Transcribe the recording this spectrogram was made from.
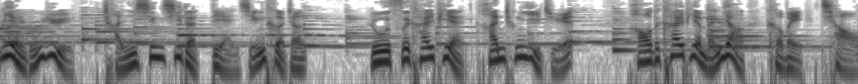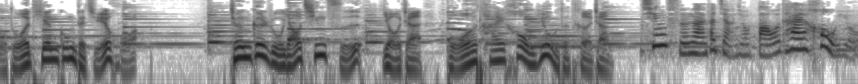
面如玉、沉星稀的典型特征。汝瓷开片堪称一绝，好的开片纹样可谓巧夺天工的绝活。整个汝窑青瓷有着薄胎厚釉的特征。青瓷呢，它讲究薄胎厚釉，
